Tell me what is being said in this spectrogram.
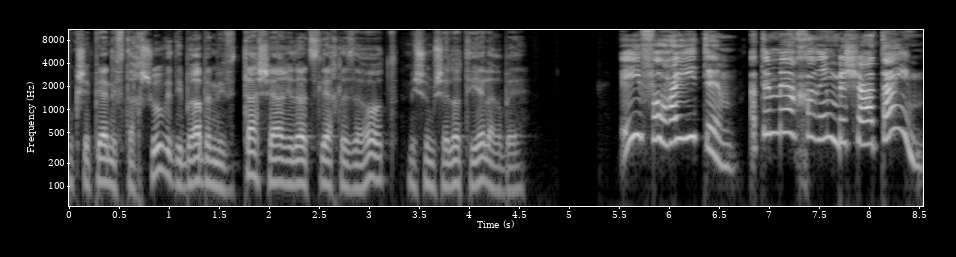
וכשפיה נפתח שוב היא דיברה במבטא שהארי לא הצליח לזהות, משום שלא טייל הרבה. איפה הייתם? אתם מאחרים בשעתיים.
